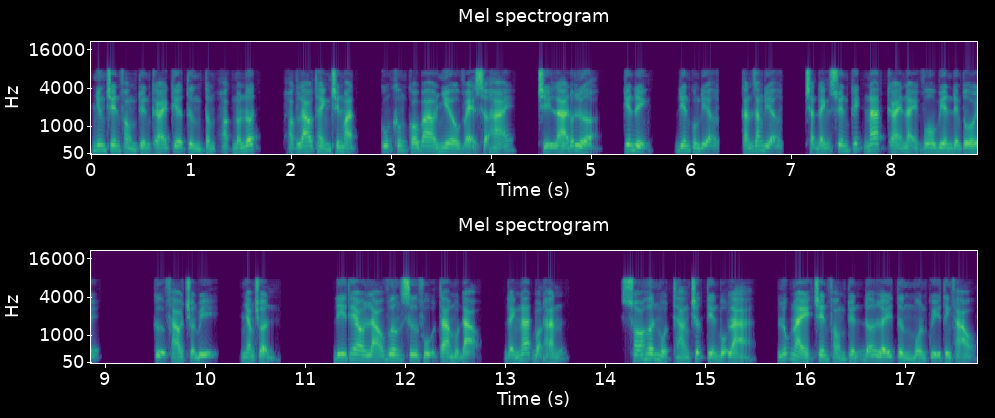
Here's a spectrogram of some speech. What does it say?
Nhưng trên phòng tuyến cái kia từng tấm hoặc non nớt, hoặc lao thành trên mặt, cũng không có bao nhiêu vẻ sợ hãi, chỉ là đốt lửa, kiên định, điên cuồng địa, cắn răng địa, chặn đánh xuyên kích nát cái này vô biên đêm tối. Cự pháo chuẩn bị, nhắm chuẩn. Đi theo lão vương sư phụ ta một đạo, đánh nát bọn hắn. So hơn một tháng trước tiến bộ là, lúc này trên phòng tuyến đỡ lấy từng môn quỷ tinh pháo,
